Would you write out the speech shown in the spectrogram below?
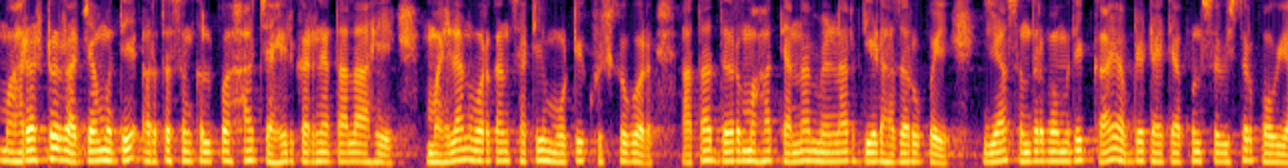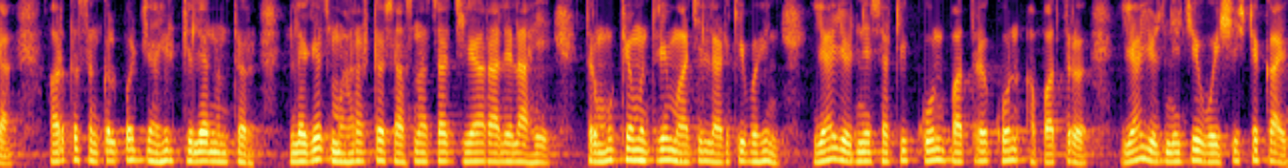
महाराष्ट्र राज्यामध्ये अर्थसंकल्प हा जाहीर करण्यात आला आहे. महिलांवर्गांसाठी मोठी खुशखबर आता दरमहा त्यांना मिळणार दीड हजार रुपये. या संदर्भामध्ये काय अपडेट आहे ते आपण सविस्तर पाहूया. अर्थसंकल्प जाहीर केल्यानंतर लगेच महाराष्ट्र शासनाचा जी आर आलेला आहे. तर मुख्यमंत्री माझी लाडकी बहीण या योजनेसाठी कोण पात्र कोण अपात्र, या योजनेचे वैशिष्ट्य काय,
